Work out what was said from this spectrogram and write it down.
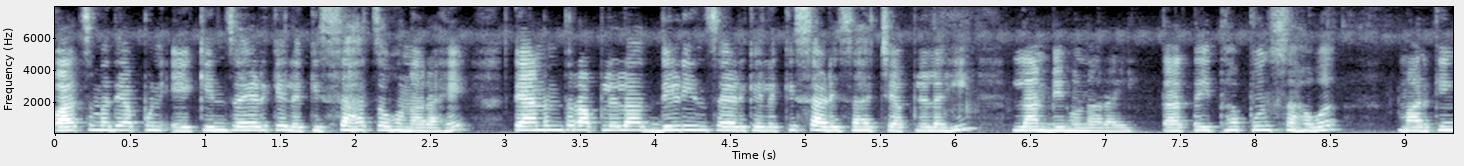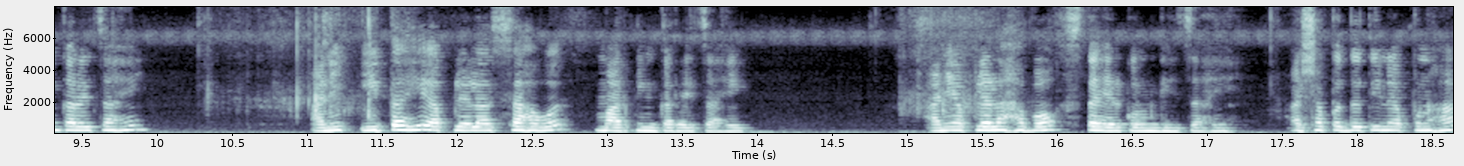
पाचमध्ये आपण एक इंच ॲड केलं की सहाचं होणार आहे. त्यानंतर आपल्याला दीड इंच ॲड केलं की साडेसहाची आपल्याला ही लांबी होणार आहे. तर आता इथं आपण सहावर मार्किंग करायचं आहे. आणि इथंही आपल्याला सहावर मार्किंग करायचं आहे. आणि आपल्याला हा बॉक्स तयार करून घ्यायचा आहे. अशा पद्धतीने आपण हा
